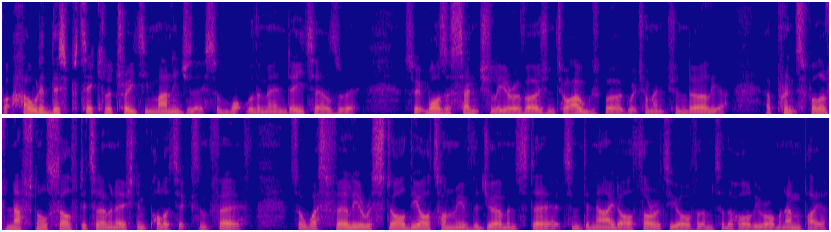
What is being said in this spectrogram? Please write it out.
But how did this particular treaty manage this and what were the main details of it? So it was essentially a reversion to Augsburg, which I mentioned earlier, a principle of national self determination in politics and faith. So Westphalia restored the autonomy of the German states and denied authority over them to the Holy Roman Empire.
